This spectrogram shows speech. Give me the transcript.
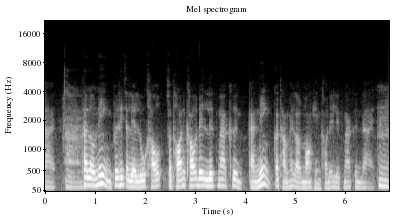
ได้อ่ถ้าเรานิ่งเพื่อที่จะเรียนรู้เขาสะท้อนเขาได้ลึกมากขึ้น การนิ่งก็ทำให้เรามองเห็นเขาได้ลึกมากขึ้นได้อืม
